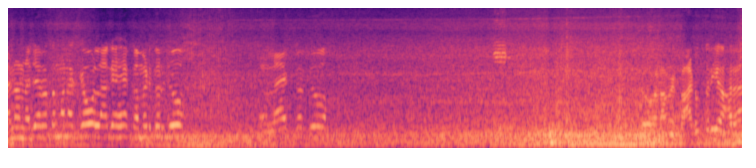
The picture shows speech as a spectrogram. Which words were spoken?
આનો નજારો તમને કેવો લાગે છે? કમેન્ટ કરજો. લાઈક કરજો. તો અમે ઘાટ ઉતરીએ હરા.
